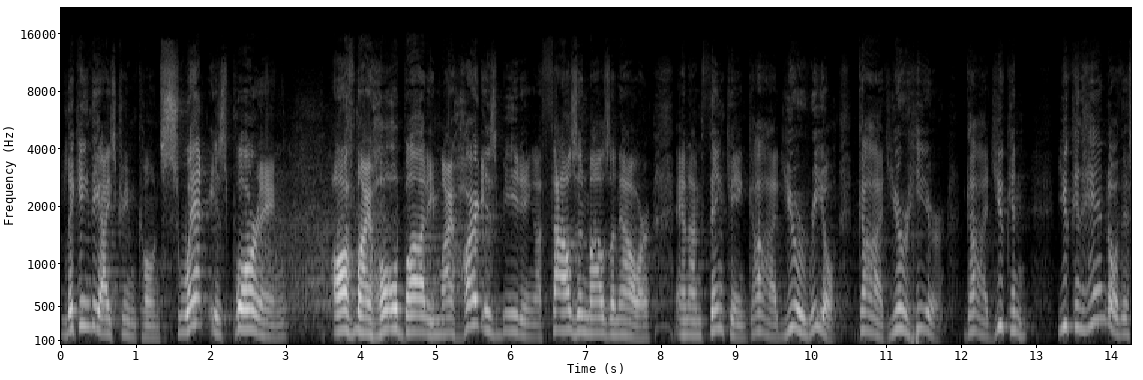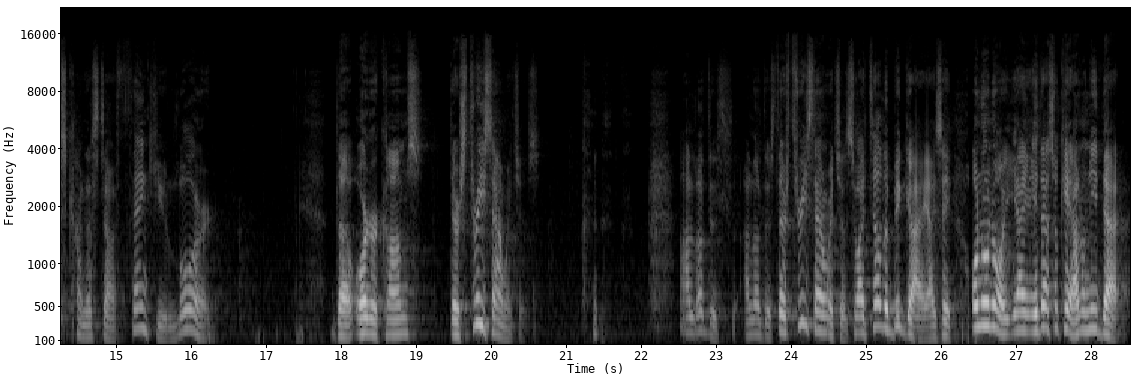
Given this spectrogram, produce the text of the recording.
licking the ice cream cone. Sweat is pouring off my whole body. My heart is beating a thousand miles an hour. And I'm thinking, God, you're real. God, you're here. God, you can you can handle this kind of stuff. Thank you, Lord. The order comes, there's three sandwiches. I love this. I love this. There's three sandwiches. So I tell the big guy, I say, Oh, no, no, yeah, that's okay. I don't need that.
